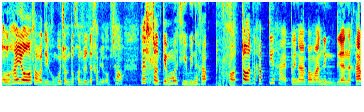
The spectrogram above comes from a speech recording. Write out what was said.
โอ้ไฮโยสวัสดีคุณผู้ชมทุกคนด้วยนะครับ อยู่กับช่อง Let's Stone Gamer TV นะครับ ขอโทษนะครับที่หายไปนานประมาณ 1 เดือนนะครับ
